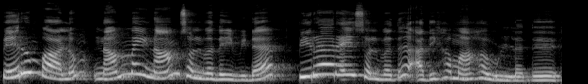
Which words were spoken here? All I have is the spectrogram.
பெரும்பாலும் நம்மை நாம் சொல்வதை விட பிறரை சொல்வது அதிகமாக உள்ளது.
